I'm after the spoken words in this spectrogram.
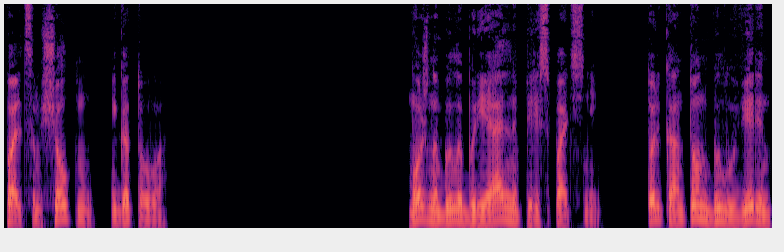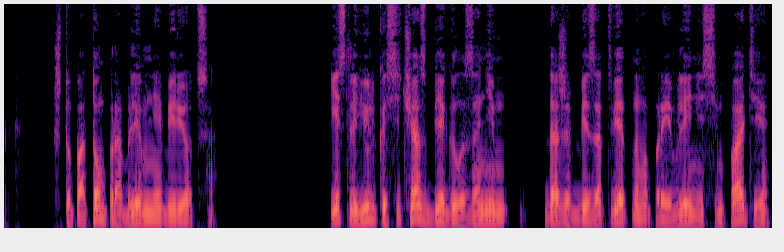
Пальцем щелкнул и готово. Можно было бы реально переспать с ней. Только Антон был уверен, что потом проблем не оберется. Если Юлька сейчас бегала за ним даже без ответного проявления симпатии,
